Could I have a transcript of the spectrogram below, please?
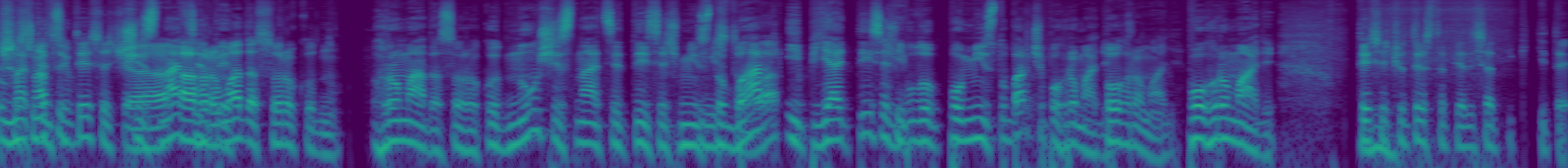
16 тисяч, а- 16 а громада 41. Громада 41, 16 тисяч місто, Місто Бар, Бар. і 5 тисяч І- було по місту Бар чи по громаді? По громаді. По громаді. 1350 дітей,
